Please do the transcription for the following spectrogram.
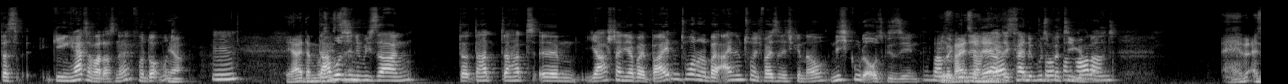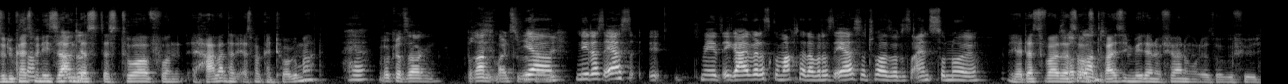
das, gegen Hertha war das, ne? Von Dortmund? Ja. Mhm. Ja, da muss, da ich, muss ich nämlich sagen, da, da, da hat ähm, Jahrstein ja bei beiden Toren oder bei einem Tor, ich weiß nicht genau, nicht gut ausgesehen. Aber generell hat er keine gute Partie gemacht. Also du kannst mir nicht sagen, dass das Tor von Haaland hat erstmal kein Tor gemacht? Hä? Ich wollte gerade sagen, Brand meinst du ja, wahrscheinlich? Nee, das erste, ist mir jetzt egal, wer das gemacht hat, aber das erste Tor, so das 1 zu 0. Ja, das war das, das war aus 30 Metern Entfernung oder so gefühlt.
